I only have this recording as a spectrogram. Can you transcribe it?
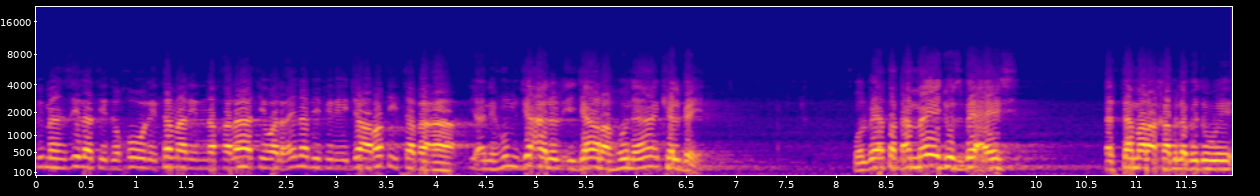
بمنزلة دخول ثمر النخلات والعنب في الإجارة تبعا. يعني هم جعلوا الإجارة هنا كالبيع. والبيع طبعا ما يجوز بيع إيش؟ الثمرة قبل بدو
